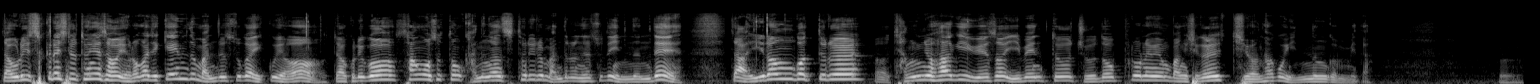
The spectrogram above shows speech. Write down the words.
자 우리 스크래치를 통해서 여러가지 게임도 만들 수가 있고요. 자 그리고 상호 소통 가능한 스토리를 만들어낼 수도 있는데 자 이런 것들을 어, 장려하기 위해서 이벤트 주도 프로그래밍 방식을 지원하고 있는 겁니다. 음,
